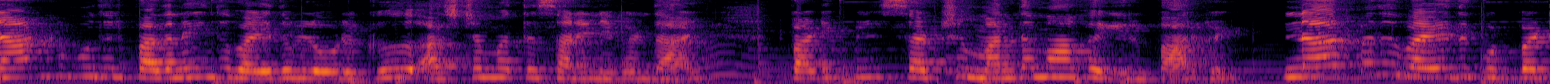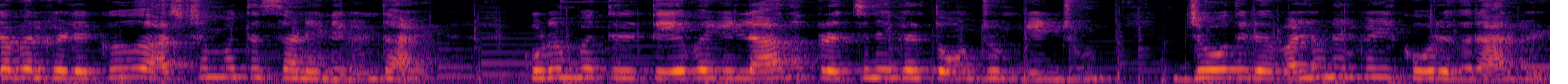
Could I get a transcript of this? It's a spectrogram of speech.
நான்கு முதல் பதினைந்து வயதுள்ளோருக்கு அஷ்டமத்து சனி நிகழ்ந்தால் படிப்பில் சற்று மந்தமாக இருப்பார்கள். நாற்பது வயதுக்குட்பட்டவர்களுக்கு அஷ்டமத்து சனி நிகழ்ந்தால் குடும்பத்தில் தேவையில்லாத பிரச்சனைகள் தோன்றும் என்றும் ஜோதிட வல்லுநர்கள் கூறுகிறார்கள்.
